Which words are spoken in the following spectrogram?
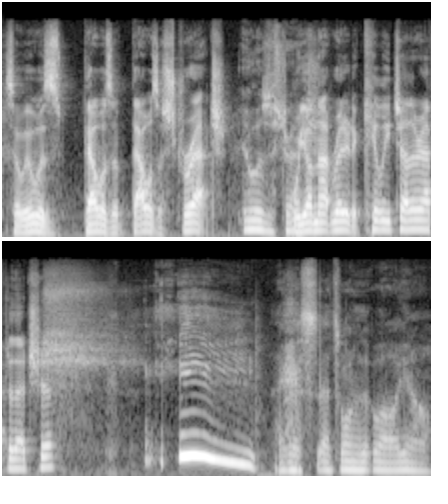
so it was that was a that was a stretch It was a stretch. were y'all not ready to kill each other after that shit I guess that's one of the. Well, you know,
